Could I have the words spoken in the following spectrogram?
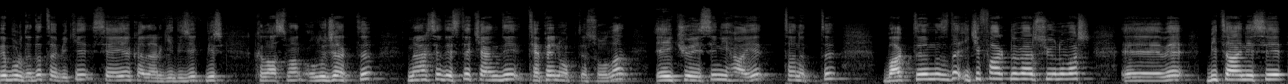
ve burada da tabii ki S'ye kadar gidecek bir klasman olacaktı. Mercedes de kendi tepe noktası olan EQS'i nihayet tanıttı. Baktığımızda iki farklı versiyonu var ee, ve bir tanesi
